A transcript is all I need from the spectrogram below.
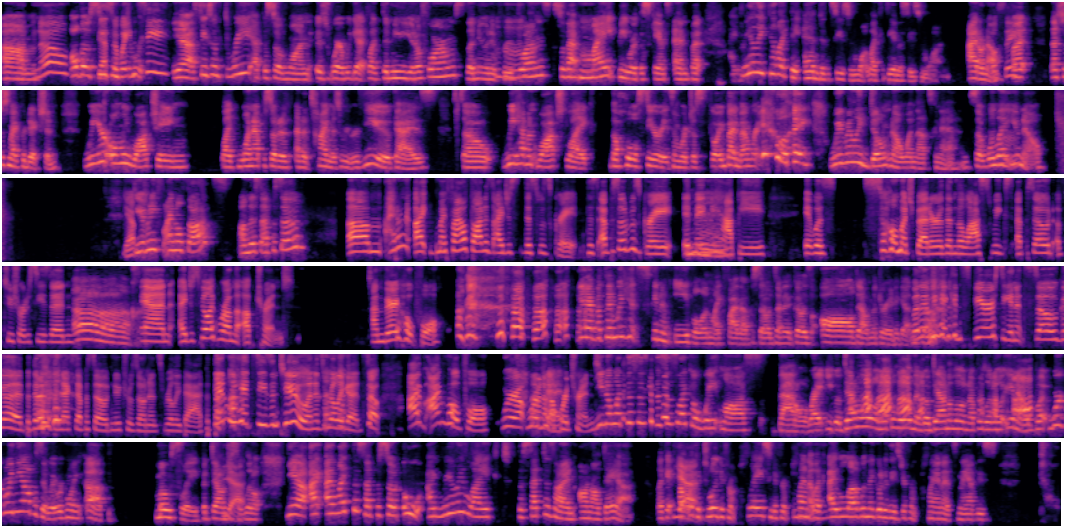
Um, no, although season wait three, and see. Yeah, season three, episode one is where we get like the new uniforms, the new and improved Mhm. ones. So that Mhm. might be where the scans end, but I really feel like they end in season one, like at the end of season one. I don't know, We'll see. but that's just my prediction. We are only watching like one episode at- a time as we review, guys. So we haven't watched like the whole series and we're just going by memory. like we really don't know when that's going to end. So we'll let Mhm. you know. Yep. Do you have any final thoughts on this episode? Um, I don't. I my final thought is I just this was great. This episode was great. It made me Mhm. happy. It was so much better than the last week's episode of Too Short a Season, Ugh. and I just feel like we're on the uptrend. I'm very hopeful. Yeah, but then we hit Skin of Evil in like five episodes and it goes all down the drain again. But then we hit conspiracy and it's so good. But then we hit the next episode, neutral zone, and it's really bad. But then we hit season two and it's really good. So I'm I'm hopeful. We're we're on an upward trend. you know what? This is this is like a weight loss battle, right? You go down a little and up a little, and then go down a little and up a little, you know, but we're going the opposite way. We're going up mostly, but down just a little. Yeah, I, I like this episode. Oh, I really liked the set design on Aldea. Like it felt like a totally different place, a different planet. Like Mhm. I love when they go to these different planets and they have these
